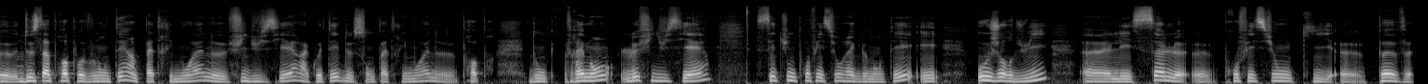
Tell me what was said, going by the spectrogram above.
de sa propre volonté un patrimoine fiduciaire à côté de son patrimoine propre. Donc vraiment, le fiduciaire, c'est une profession réglementée et aujourd'hui, euh, les seules euh, professions qui euh, peuvent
